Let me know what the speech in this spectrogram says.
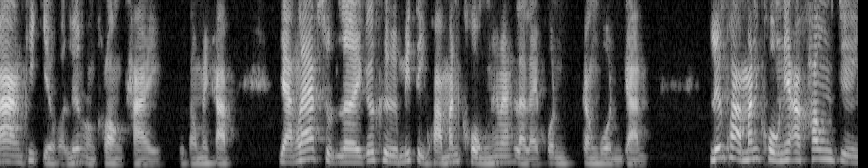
บ้างที่เกี่ยวกับเรื่องของคลองไทยถูกต้องไหมครับ อย่างแรกสุดเลยก็คือมิติความมั่นคงใช่ไหมหลาย ๆ คนกังวลกันเรื่องความมั่นคงเนี่ยเอาเข้าจริง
